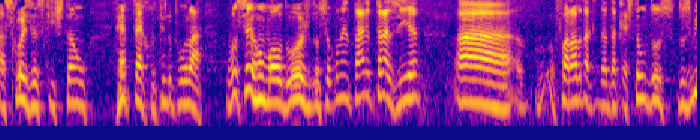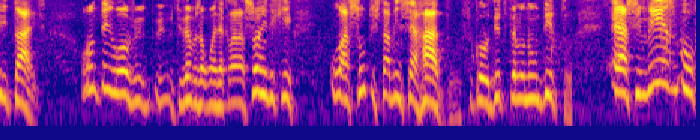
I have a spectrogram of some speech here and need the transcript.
as coisas que estão repercutindo por lá. Você, Romualdo, hoje, no seu comentário, trazia a. falava da, da questão dos, dos militares. Ontem houve, tivemos algumas declarações de que o assunto estava encerrado, ficou dito pelo não dito. É assim mesmo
